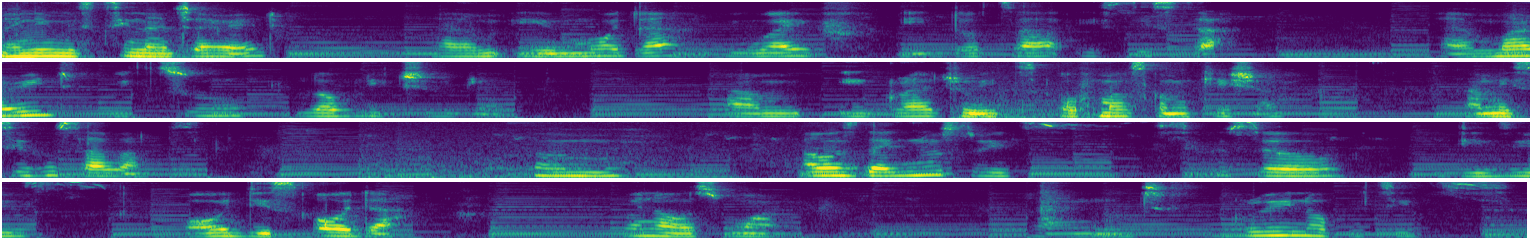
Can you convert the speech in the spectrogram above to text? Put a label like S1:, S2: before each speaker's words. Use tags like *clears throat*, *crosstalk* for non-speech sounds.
S1: My name is Tina Jared. I'm a mother, a wife, a daughter, a sister. I'm married with two lovely children. I'm a graduate of mass communication. I'm a civil servant. Um, I was diagnosed with sickle cell disease or disorder when I was one. And growing up with it,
